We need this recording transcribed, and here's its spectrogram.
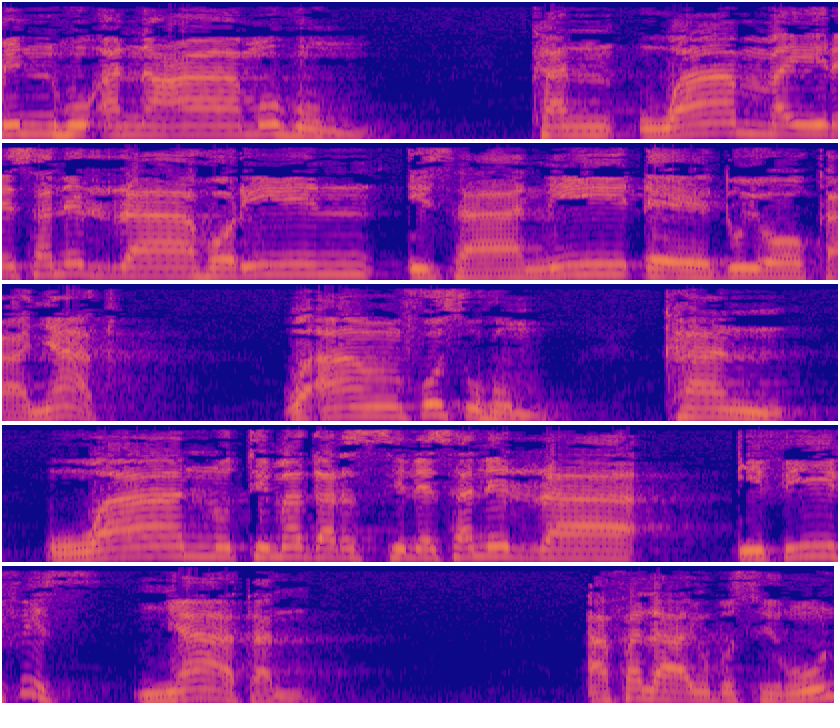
منه أنعامهم. Kan waan mayre sanirraa horiin isaanii dheedu yookaa nyaatu. Wa anfusuhum kan waan nuti magarsine sanirraa ifiifis nyaatan. Afalaa yubsiruun?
